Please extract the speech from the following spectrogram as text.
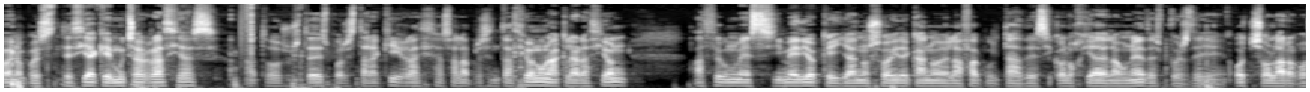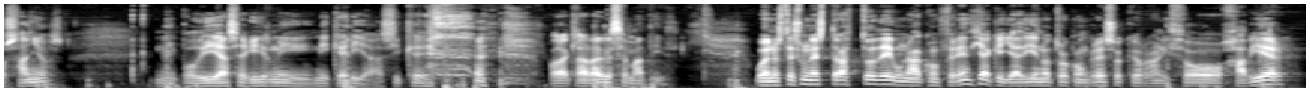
Bueno, pues decía que muchas gracias a todos ustedes por estar aquí, gracias a la presentación. Una aclaración, hace un mes y medio que ya no soy decano de la Facultad de Psicología de la UNED después de ocho largos años. Ni podía seguir ni, quería, así que para aclarar ese matiz. Bueno, este es un extracto de una conferencia que ya di en otro congreso que organizó Javier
